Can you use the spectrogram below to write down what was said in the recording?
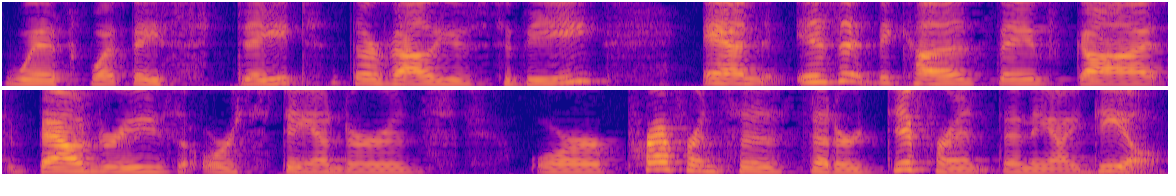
with what they state their values to be? And is it because they've got boundaries or standards or preferences that are different than the ideal?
